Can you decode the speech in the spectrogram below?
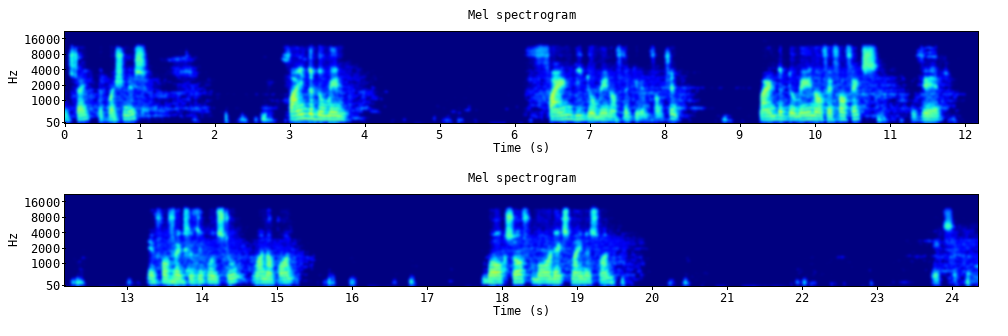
this time the question is find the domain find the domain of the given function. Find the domain of f of x where f of x is equals to 1 upon box of mod x minus 1 एक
